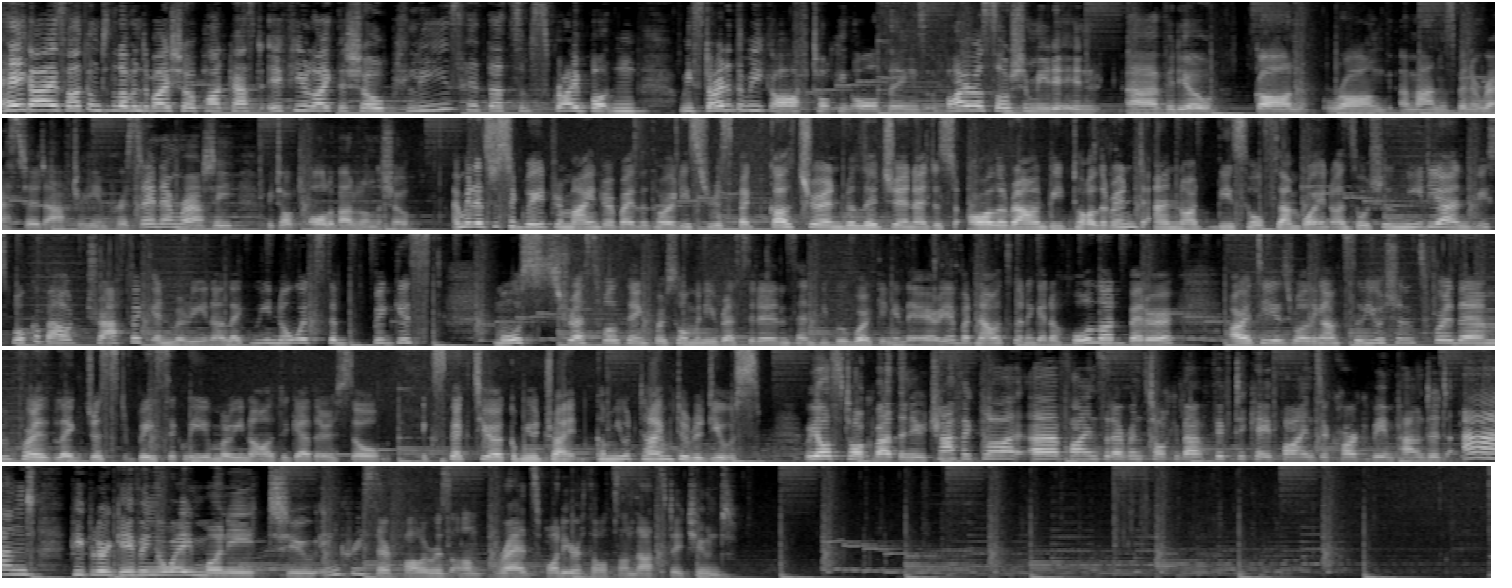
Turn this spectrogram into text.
Hey guys, welcome to the Lovin Dubai Show podcast. If you like the show, please hit that subscribe button. We started the week off talking all things viral social media in uh, video gone wrong. A man has been arrested after he impersonated Emirati. We talked all about it on the show. I mean, it's just a great reminder by the authorities to respect culture and religion and just all around be tolerant and not be so flamboyant on social media. And we spoke about traffic in Marina. Like, we know it's the biggest, most stressful thing for so many residents and people working in the area, but now it's going to get a whole lot better. RT is rolling out solutions for them for like just basically Marina altogether. So, expect your commute, tri- commute time to reduce. We also talk about the new traffic uh, fines that everyone's talking about 50k fines, your car could be impounded, and people are giving away money to increase their followers on threads. What are your thoughts on that? Stay tuned.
